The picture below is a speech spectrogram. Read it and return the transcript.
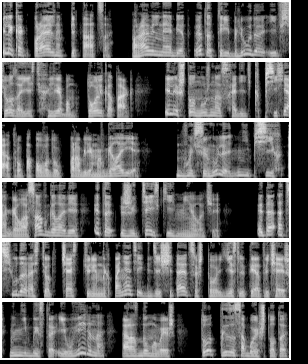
Или как правильно питаться, Правильный обед — это три блюда и все заесть хлебом, только так. Или что нужно сходить к психиатру по поводу проблемы в голове. Мой сынуля не псих, а голоса в голове — это житейские мелочи. Это отсюда растет часть тюремных понятий, где считается, что если ты отвечаешь не быстро и уверенно, а раздумываешь, то ты за собой что-то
